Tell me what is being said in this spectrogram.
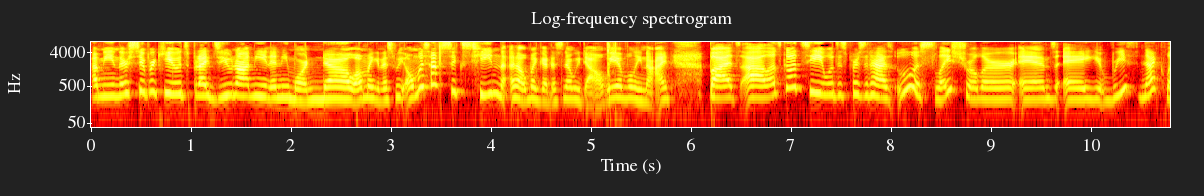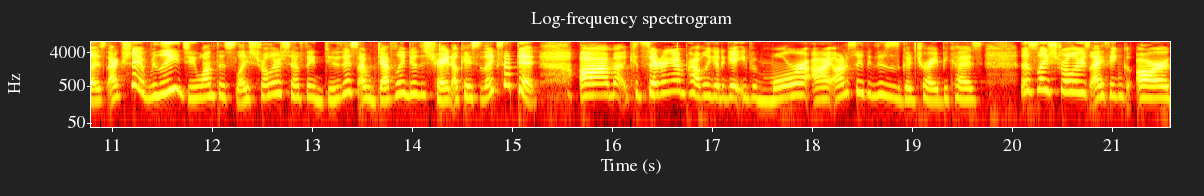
I mean, they're super cute, but I do not need any more. No. Oh my goodness. We almost have 16. Oh my goodness. No, we don't. We have only nine. But uh, let's go and see what this person has. Ooh, a sleigh stroller and a wreath necklace. Actually, I really do want this sleigh stroller. So if they do this, I would definitely do this trade. Okay, so they accepted. Um, considering I'm probably to get even more, I honestly think this is a good trade because the sleigh strollers, I think, are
